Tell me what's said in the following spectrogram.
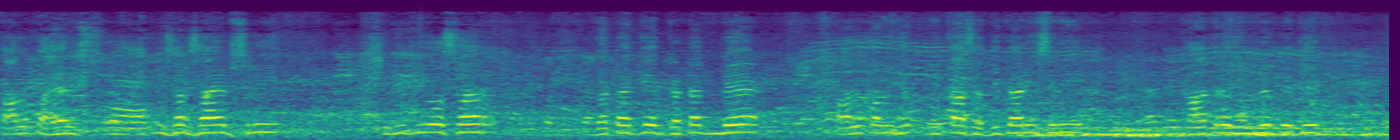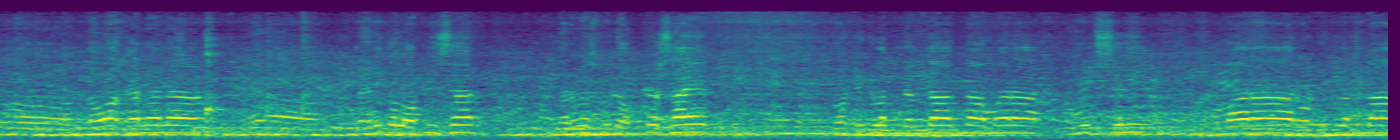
તાલુકા હેલ્થ ઓફિસર સાહેબ શ્રી સીડીપીઓ સર ઘટક એક ઘટક બે તાલુકા વિકાસ અધિકારી શ્રી કાંકરેજ હોમિયોપેથિક દવાખાનાના મેડિકલ ઓફિસર ધર્મેશભાઈ ડૉક્ટર સાહેબ, રોટરી ક્લબ અમદાવાદના અમારા અમિત શ્રી, અમારા રોટરી ક્લબના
